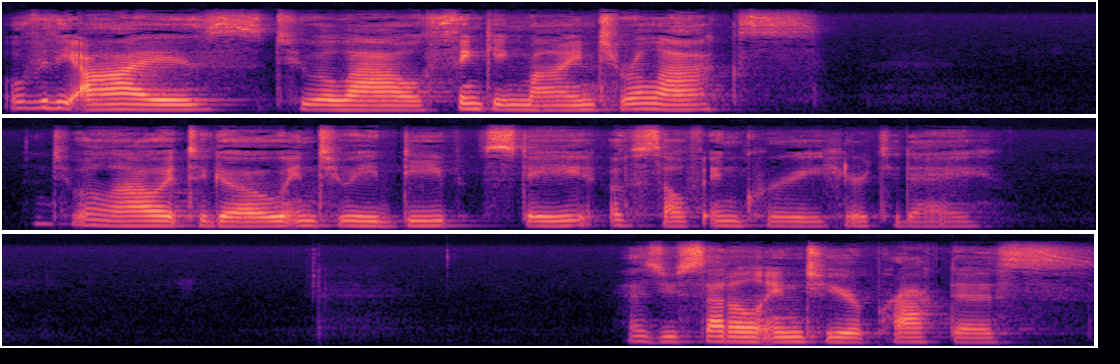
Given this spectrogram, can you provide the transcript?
over the eyes to allow thinking mind to relax and to allow it to go into a deep state of self inquiry here today. As you settle into your practice,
